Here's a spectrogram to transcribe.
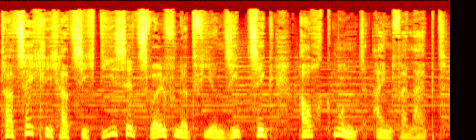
Tatsächlich hat sich diese 1274 auch Gmund einverleibt.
